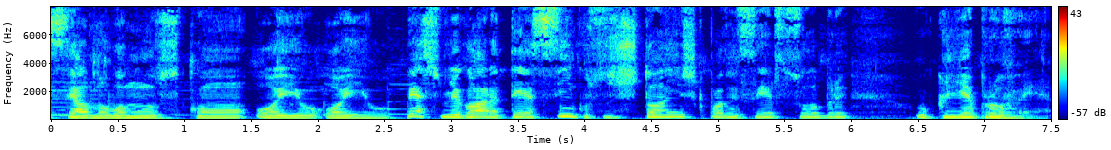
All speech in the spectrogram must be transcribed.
Selma Wamuso com Oio Oio. Peço-lhe agora até cinco sugestões que podem ser sobre o que lhe aprover.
